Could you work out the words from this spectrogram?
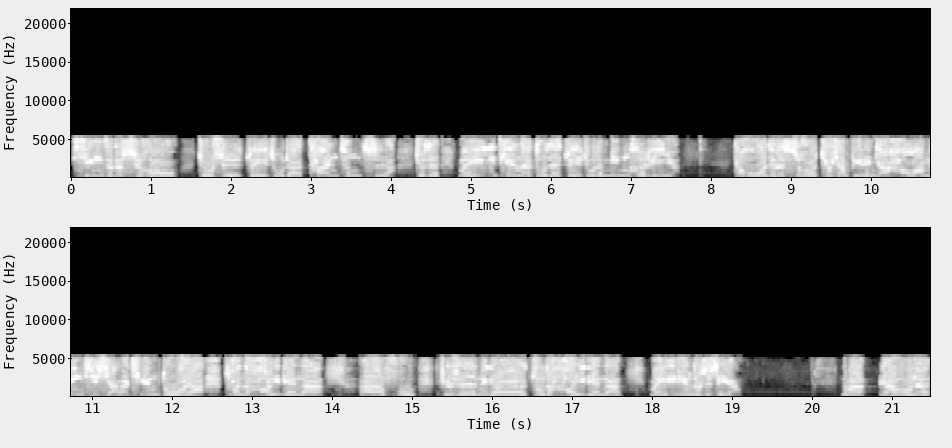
醒着的时候就是追逐着贪嗔痴啊，就是每一天呢都在追逐着名和利呀。他活着的时候就想比人家好啊，名气响啊，钱多呀，穿的好一点呢，啊，服就是那个住的好一点呢，每一天都是这样。那么然后呢，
